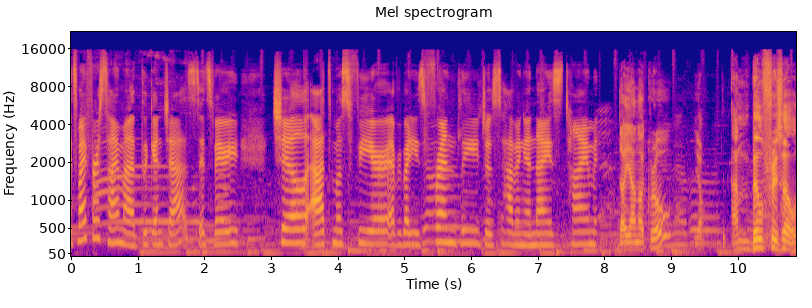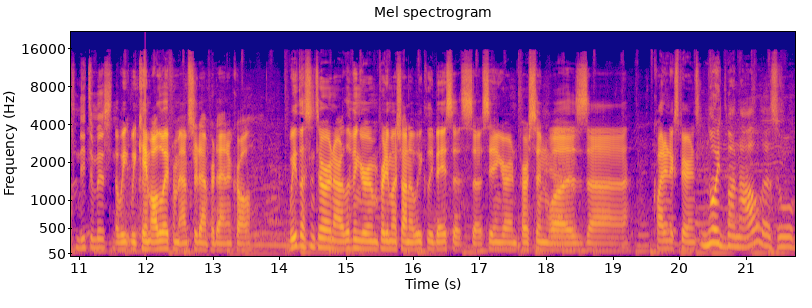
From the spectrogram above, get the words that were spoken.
It's my first time at the Ghent Jazz. It's very chill atmosphere. Everybody's friendly, just having a nice time. Diana Krall. And Bill Frisell, niet te missen. We, we came all the way from Amsterdam for Diana Krall. We listened to her in our living room pretty much on a weekly basis, so seeing her in person was uh, quite an experience. Nooit banaal, eh, zo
